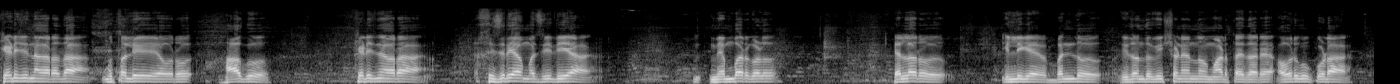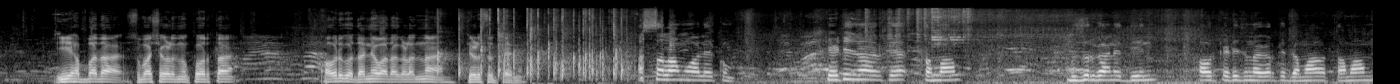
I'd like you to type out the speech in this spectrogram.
ಕೆಡಿಜಿ ನಗರದ ಮುತಲಿಯವರು ಹಾಗೂ ಕೆಡಿಜಿ ನಗರ ಹಿಜ್ರಿಯಾ ಮಸೀದಿಯ ಮೆಂಬರ್ಗಳು ಎಲ್ಲರೂ ಇಲ್ಲಿಗೆ ಬಂದು ಇದೊಂದು ವೀಕ್ಷಣೆಯನ್ನು ಮಾಡ್ತಾ ಇದ್ದಾರೆ ಅವರಿಗೂ ಕೂಡ ಈ ಹಬ್ಬದ ಶುಭಾಶಯಗಳನ್ನು ಕೋರ್ತಾ ಅವರಿಗೂ ಧನ್ಯವಾದಗಳನ್ನು ತಿಳಿಸುತ್ತೇನೆ असलकुम के टी नगर के तमाम बुज़ुर्गान दीन और के टी नगर के जमा तमाम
